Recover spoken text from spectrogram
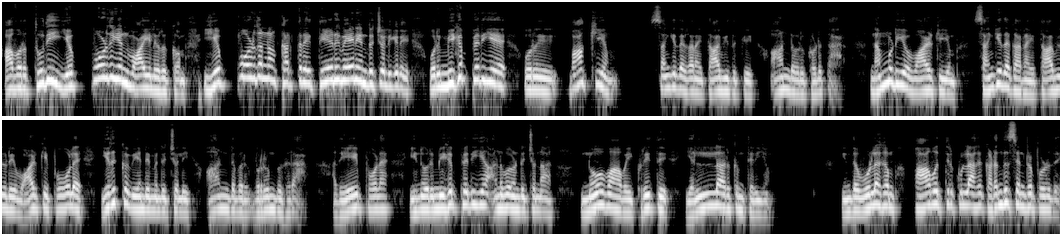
அவர் துதி எப்பொழுது என் வாயில் இருக்கும்? எப்பொழுதும் நான் கர்த்தரை தேடுவேன் என்று சொல்கிறேன் ஒரு மிகப்பெரிய ஒரு பாக்கியம் சங்கீதகாரனை தாவிதுக்கு ஆண்டவர் கொடுத்தார். நம்முடைய வாழ்க்கையும் சங்கீதக்காரனை தாவியுடைய வாழ்க்கை போல இருக்க வேண்டும் என்று சொல்லி ஆண்டவர் விரும்புகிறார். அதே போல இன்னொரு மிகப்பெரிய அனுபவம் என்று சொன்னால் நோவாவை குறித்து எல்லாருக்கும் தெரியும். இந்த உலகம் பாவத்திற்குள்ளாக கடந்து சென்ற பொழுது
